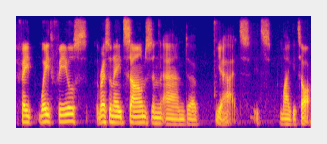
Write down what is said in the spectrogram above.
the fate, way it feels, resonates, sounds, and and uh, yeah, it's it's my guitar.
